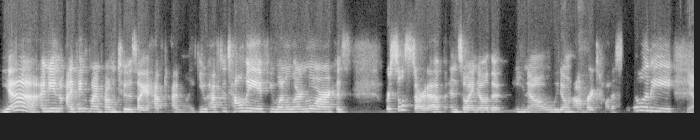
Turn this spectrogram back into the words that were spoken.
Yeah, I mean, I think my problem too is like I have to. I'm like, you have to tell me if you want to learn more because we're still startup, and so I know that you know we don't offer a ton of stability. Yeah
